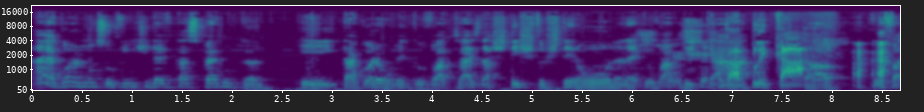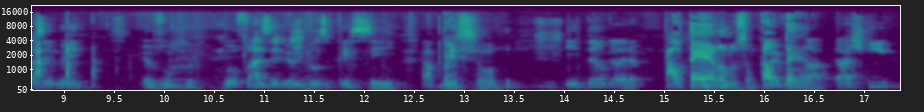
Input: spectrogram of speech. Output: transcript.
Aí agora o nosso ouvinte deve estar se perguntando: eita, agora é o momento que eu vou atrás das testosterona, né? Que eu vou aplicar. Vai aplicar. Tal. Vou fazer o meu. Eu vou, vou fazer meu idoso crescer. A pessoa. Então, galera. Cautela, Lução, mas vamos cautela. lá. Eu acho que.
